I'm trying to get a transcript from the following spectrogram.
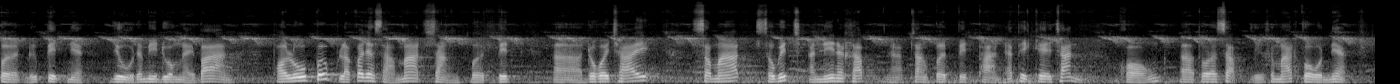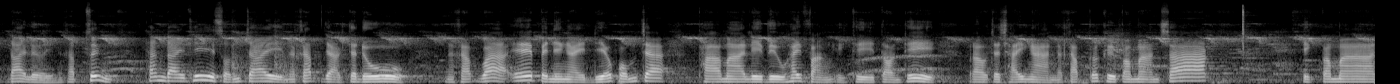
เปิดหรือปิดเนี่ยอยู่และมีดวงไหนบ้าง พอรู้ปุ๊บเราก็จะสามารถสั่งเปิดปิด โดยใช้สมาร์ทสวิตช์อันนี้นะครับนะครับสั่งเปิดปิดผ่านแอปพลิเคชันของอโทรศัพท์หรือสมาร์ทโฟนเนี่ยได้เลยนะครับ ซึ่งท่านใดที่สนใจนะครับอยากจะดูนะครับว่าเอ๊ะเป็นยังไง เดี๋ยวผมจะพามารีวิวให้ฟังอีกทีตอนที่เราจะใช้งานนะครับ ก็คือประมาณสักอีกประมาณ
